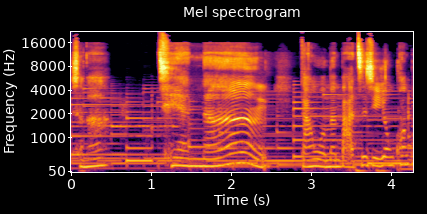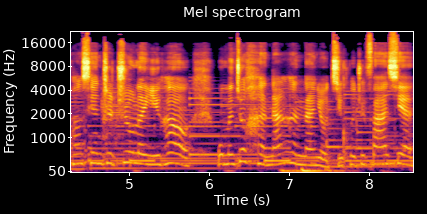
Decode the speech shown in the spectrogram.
什么潜能。当我们把自己用框框限制住了以后，我们就很难很难有机会去发现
